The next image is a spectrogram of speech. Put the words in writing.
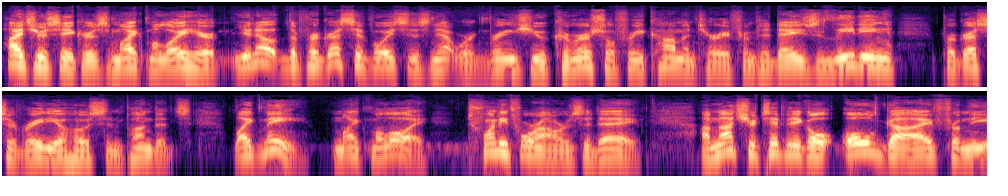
Hi, True Seekers. Mike Malloy here. You know, the Progressive Voices Network brings you commercial free commentary from today's leading progressive radio hosts and pundits, like me, Mike Malloy, 24 hours a day. I'm not your typical old guy from the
